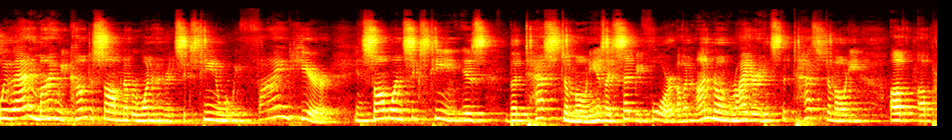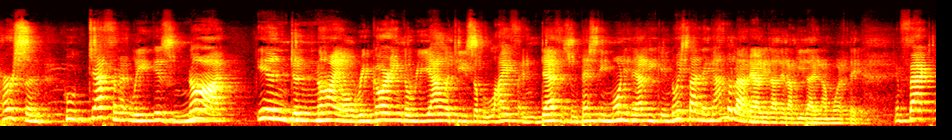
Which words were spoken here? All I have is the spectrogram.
with that in mind, we come to Psalm number 116, and what we find here in Psalm 116 is the testimony, as I said before, of an unknown writer. It's the testimony of a person who definitely is not in denial regarding the realities of life and death. Es un testimonio de alguien que no está negando la realidad de la vida y la muerte. In fact,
